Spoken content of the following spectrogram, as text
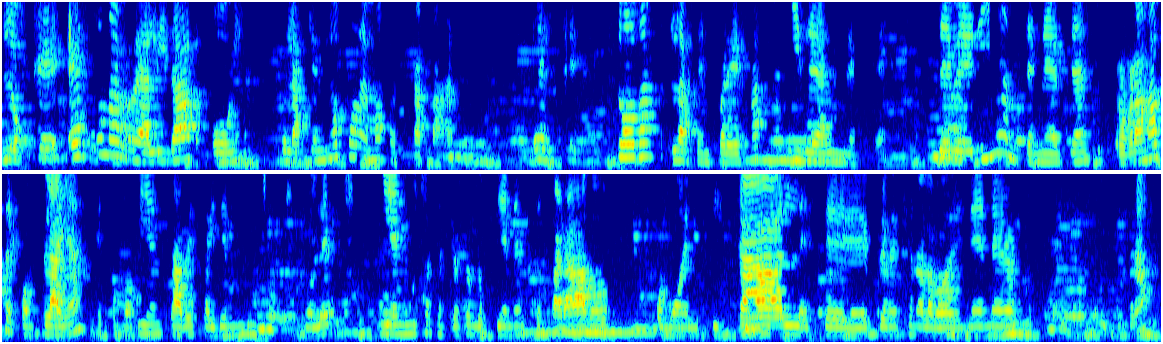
Lo que es una realidad hoy de la que no podemos escapar es que todas las empresas idealmente deberían tener ya en sus programas de compliance, que como bien sabes hay de muchas índoles y en muchas empresas los tienen separados, como en fiscal, este, prevención al lavado de dinero, etcétera,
